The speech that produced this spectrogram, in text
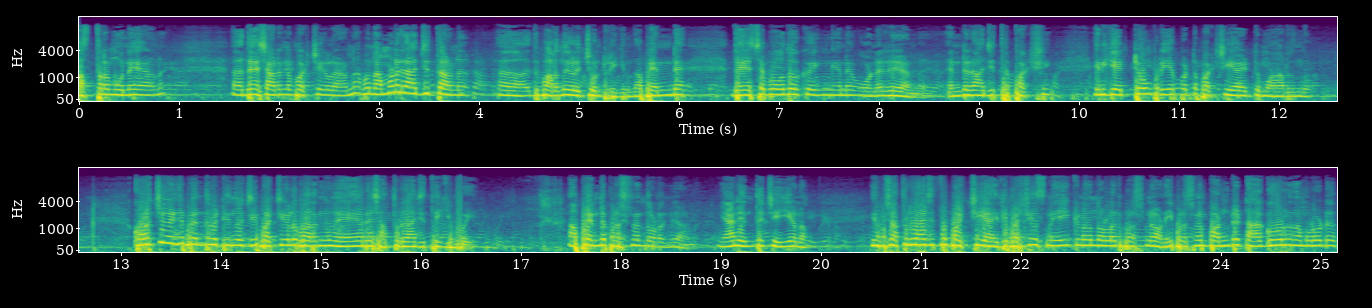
അസ്ത്രമുനയാണ്. ദേശാടന പക്ഷികളാണ്. അപ്പോൾ നമ്മുടെ രാജ്യത്താണ് ഇത് പറന്ന് കളിച്ചുകൊണ്ടിരിക്കുന്നത്. അപ്പോൾ എന്റെ ദേശബോധമൊക്കെ ഇങ്ങനെ ഉണരുകയാണ്. എന്റെ രാജ്യത്തെ പക്ഷി എനിക്ക് ഏറ്റവും പ്രിയപ്പെട്ട പക്ഷിയായിട്ട് മാറുന്നു. കുറച്ച് കഴിഞ്ഞപ്പോൾ എന്ത് പറ്റിയെന്ന് വെച്ചാൽ ഈ പക്ഷികൾ പറഞ്ഞ് നേരെ ശത്രുരാജ്യത്തേക്ക് പോയി. അപ്പോൾ എന്റെ പ്രശ്നം തുടങ്ങുകയാണ്. ഞാൻ എന്ത് ചെയ്യണം? ഇത് ശത്രുരാജ്യത്തെ പക്ഷിയായി പക്ഷിയെ സ്നേഹിക്കണമെന്നുള്ളൊരു പ്രശ്നമാണ്. ഈ പ്രശ്നം പണ്ട് ടാഗോർ നമ്മളോട്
